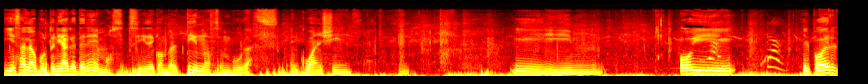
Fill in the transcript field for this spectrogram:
esa es la oportunidad que tenemos, ¿sí? de convertirnos en Budas, en Kuan Yin. Y hoy el poder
